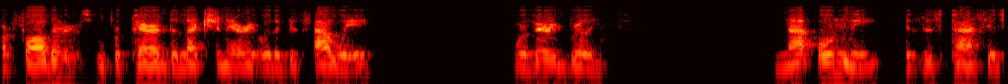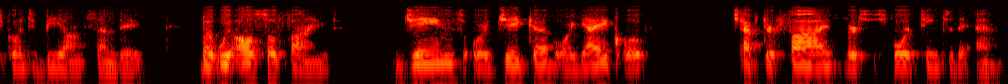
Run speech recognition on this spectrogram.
our fathers who prepared the lectionary or the Bisawe, were very brilliant. Not only is this passage going to be on Sunday, but we also find James or Jacob or Yaakov, chapter 5, verses 14 to the end.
